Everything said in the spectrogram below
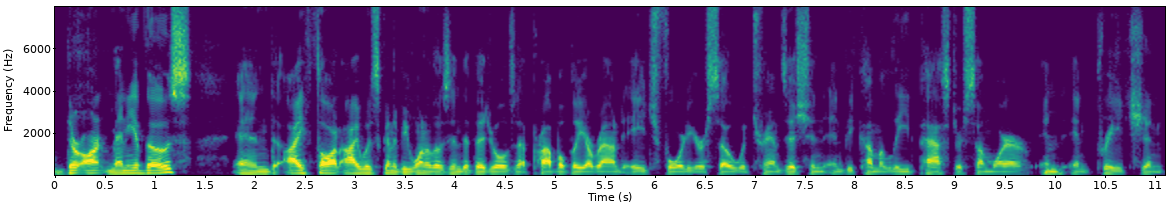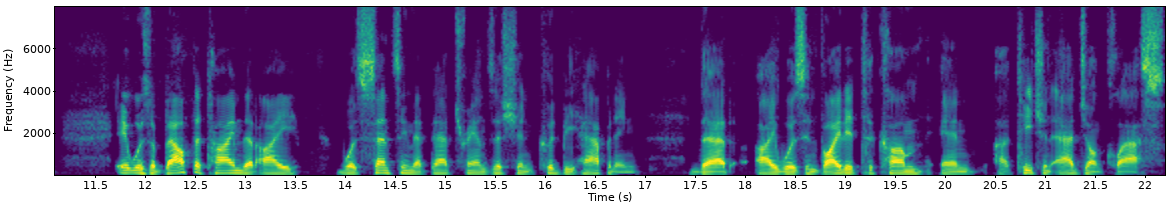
there aren't many of those. And I thought I was going to be one of those individuals that probably around age 40 or so would transition and become a lead pastor somewhere and, mm. and preach. And it was about the time that I was sensing that that transition could be happening that I was invited to come and uh, teach an adjunct class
